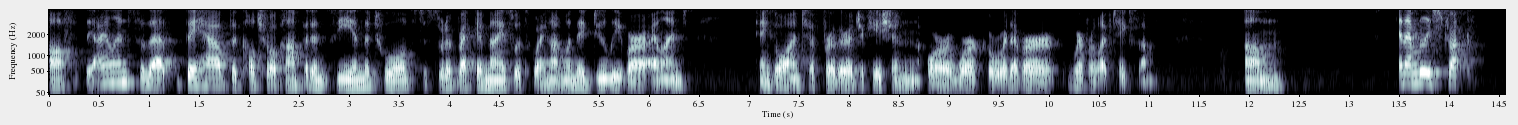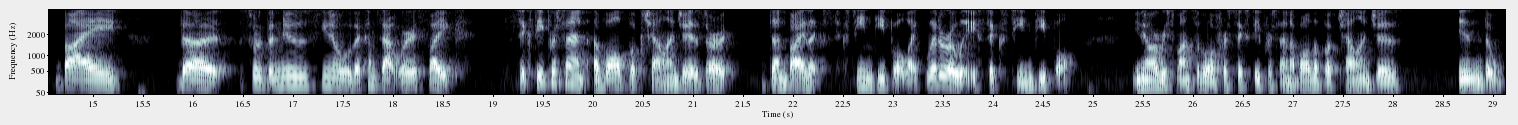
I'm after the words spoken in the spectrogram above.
off the island so that they have the cultural competency and the tools to sort of recognize what's going on when they do leave our island and go on to further education or work or whatever wherever life takes them. Um, and i'm really struck by the sort of the news you know that comes out where it's like 60% of all book challenges are done by like 16 people like literally 16 people you know are responsible for 60% of all the book challenges in the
